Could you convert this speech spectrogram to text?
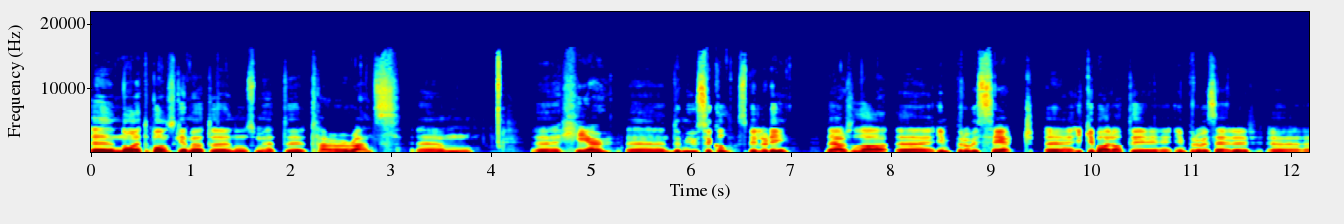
Eh, nå etterpå skal jeg møte noen som heter Tara Rance. Um, uh, Hair, uh, The Musical, spiller de. Det er altså da eh, improvisert. eh, ikke bare at de improviserer eh,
